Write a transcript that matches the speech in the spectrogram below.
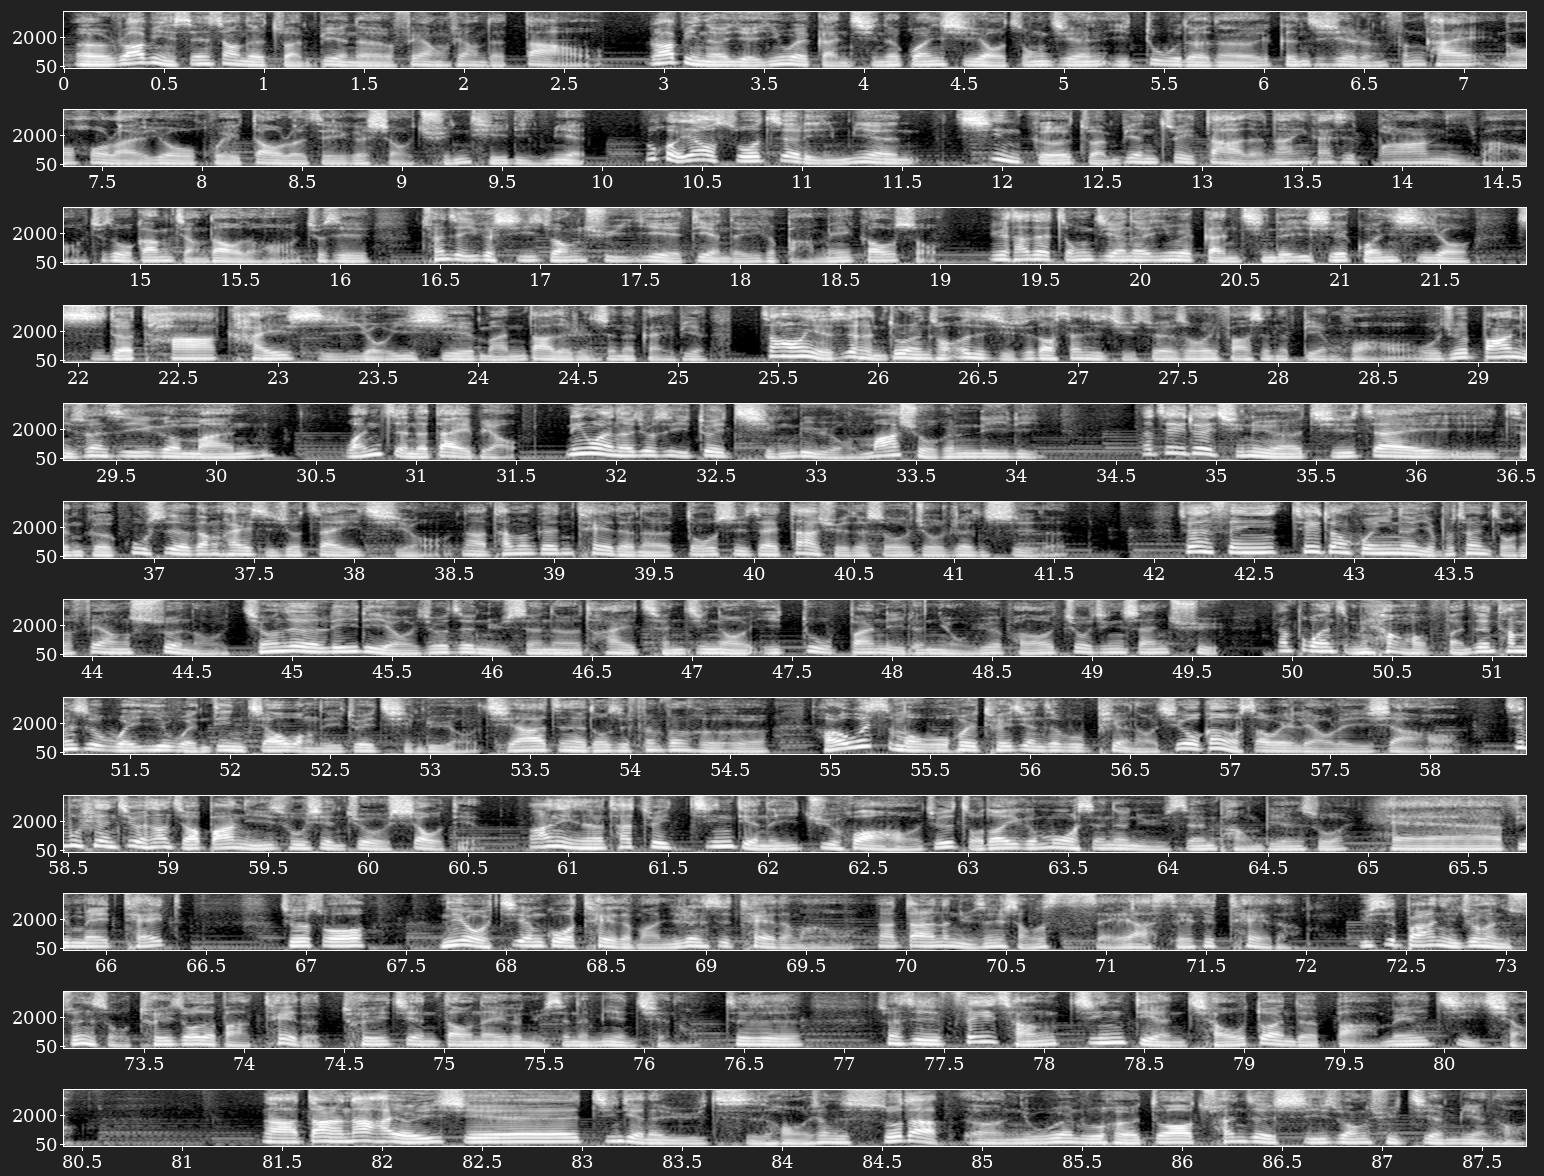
呃，Robin 身上的转变呢非常非常的大哦。Robin 呢也因为感情的关系哦，中间一度的呢跟这些人分开，然后后来又回到了这一个小群体里面。如果要说这里面性格转变最大的，那应该是 Barney 吧？哦，就是我刚刚讲到的哦，就是穿着一个西装去夜店的一个把妹高手。因为他在中间呢，因为感情的一些关系哦，使得他开始有一些蛮大的人生的改变。这好像也是很多人从二十几岁到三十几岁的时候会发生的变化哦。我觉得巴尼算是一个蛮完整的代表。另外呢，就是一对情侣哦，Marshall 跟 Lily。那这一对情侣呢，其实在整个故事的刚开始就在一起哦。那他们跟 Ted 呢，都是在大学的时候就认识的。这段婚姻，这段婚姻呢，也不算走得非常顺哦。其中这个 Lily 哦，就是这女生呢，她还曾经哦一度搬离了纽约，跑到旧金山去。但不管怎么样哦，反正他们是唯一稳定交往的一对情侣哦。其他真的都是分分合合。好了，为什么我会推荐这部片哦？其实我刚有稍微聊了一下哈。这部片基本上只要巴尼一出现就有笑点。巴尼呢，他最经典的一句话哈，就是走到一个陌生的女生旁边说：“Have you met it？” 就是说。你有见过 Ted 吗？你认识 Ted 吗？哦，那当然，那女生就想说谁啊？谁是 Ted？于是巴尼就很顺手推舟的把 Ted 推荐到那个女生的面前哦，这是算是非常经典桥段的把妹技巧。那当然，他还有一些经典的语词哦，像是 “suit up”，呃，你无论如何都要穿着西装去见面哦。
